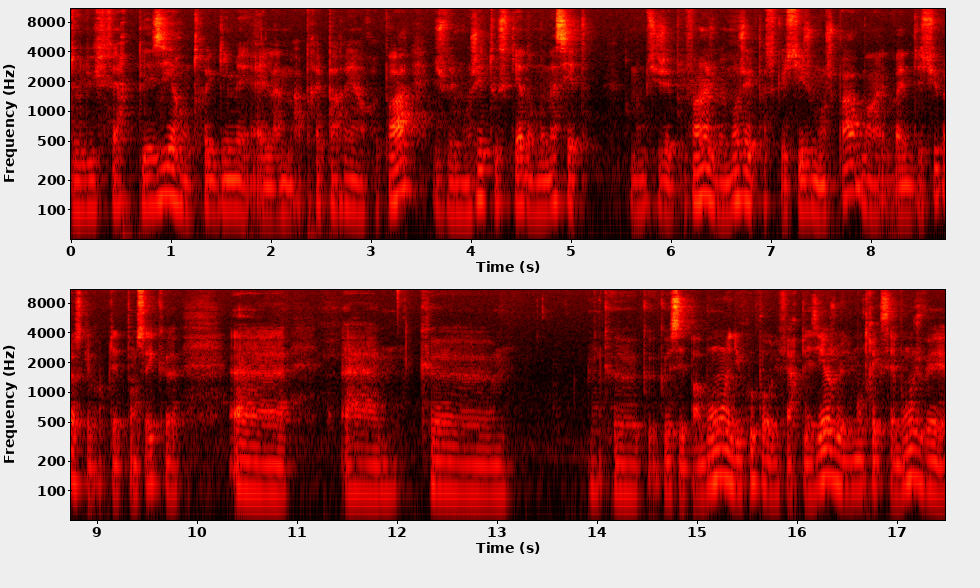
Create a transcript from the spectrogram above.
de lui faire plaisir, entre guillemets. Elle m'a préparé un repas, je vais manger tout ce qu'il y a dans mon assiette. Même si j'ai plus faim, je vais manger. Parce que si je mange pas, bon, elle va être déçue parce qu'elle va peut-être penser que, euh, euh, que, que, que, c'est pas bon. Et du coup, pour lui faire plaisir, je vais lui montrer que c'est bon, je vais,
